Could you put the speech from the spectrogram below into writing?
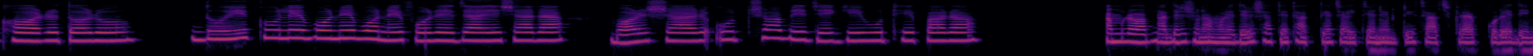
খর তর, দুই কুলে বনে বনে ফরে যায় সারা। বর্ষার উৎসবে জেগে উঠে পারা। আমরা আপনাদের সোনামণিদের সাথে থাকতে চাই, চ্যানেলটি সাবস্ক্রাইব করে দিন।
